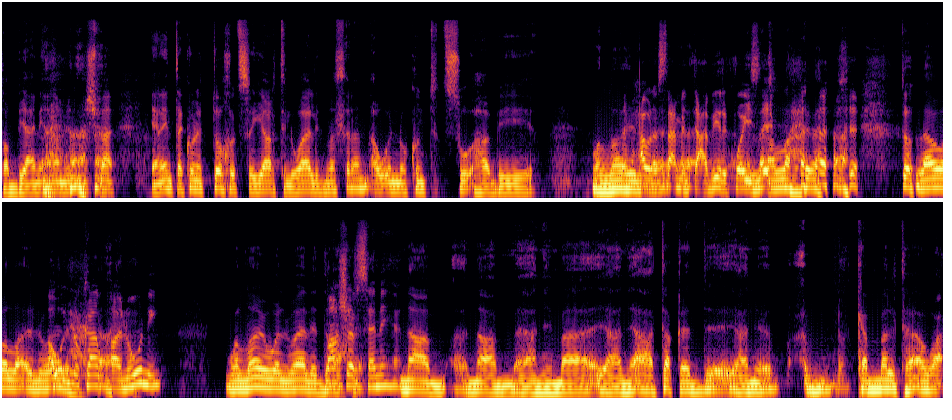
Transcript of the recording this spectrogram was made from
طب يعني أنا مش فاهم. يعني أنت كنت تاخذ سيارة الوالد مثلا أو إنه كنت تسوقها ب والله بحاول لا- استعمل تعبير كويس. لا الله. لا والله أو إنه كان قانوني. والله هو الوالد 12 راح- سنة يعني؟ نعم نعم يعني ما يعني أعتقد يعني كملتها أو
